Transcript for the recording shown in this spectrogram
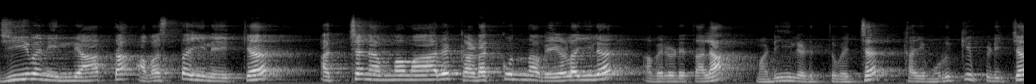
ജീവനില്ലാത്ത അവസ്ഥയിലേക്ക് അച്ഛനമ്മമാര് കടക്കുന്ന വേളയിൽ അവരുടെ തല മടിയിലെടുത്ത് വെച്ച് കൈമുറുക്കി പിടിച്ച്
